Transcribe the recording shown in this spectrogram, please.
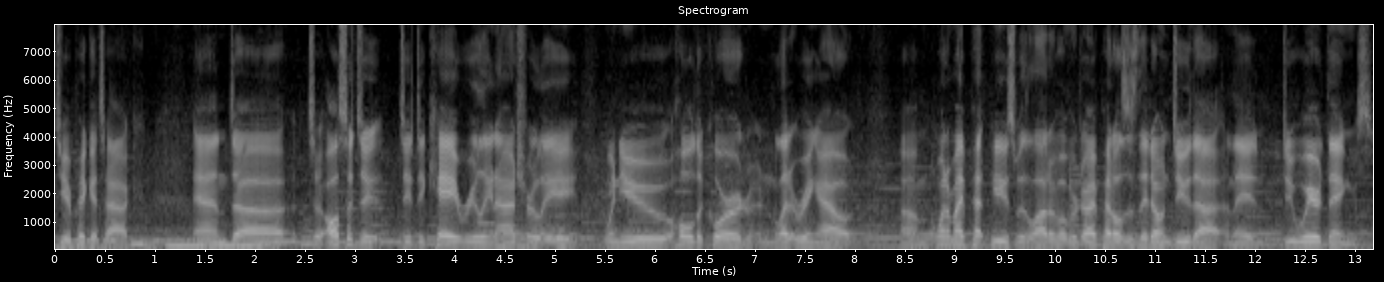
to your pick attack, and uh, to also to, to, decay really naturally when you hold a chord and let it ring out. Um, one of my pet peeves with a lot of overdrive pedals is they don't do that, and they do weird things.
